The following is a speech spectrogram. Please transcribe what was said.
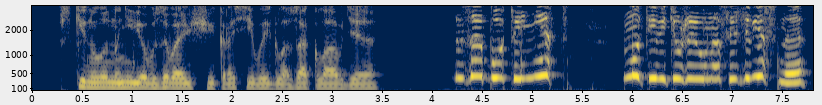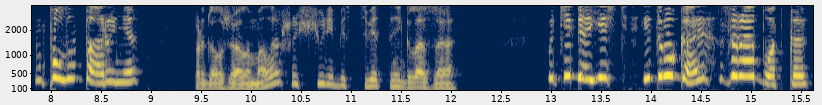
— вскинула на нее вызывающие красивые глаза Клавдия. — Заботы нет, но ты ведь уже у нас известная полубарыня, — продолжала малаша, щуря бесцветные глаза. — У тебя есть и другая заработка.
